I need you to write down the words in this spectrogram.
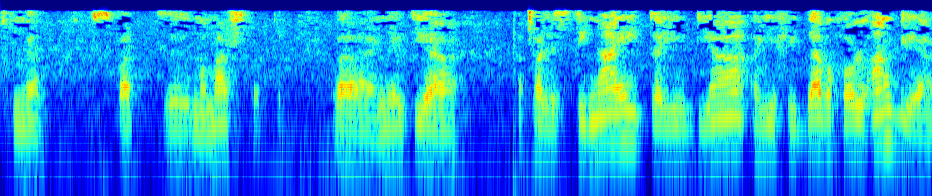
זאת אומרת, שפת, ממש שפת. ואני הייתי הפלסטינאית היהודייה היחידה בכל אנגליה,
